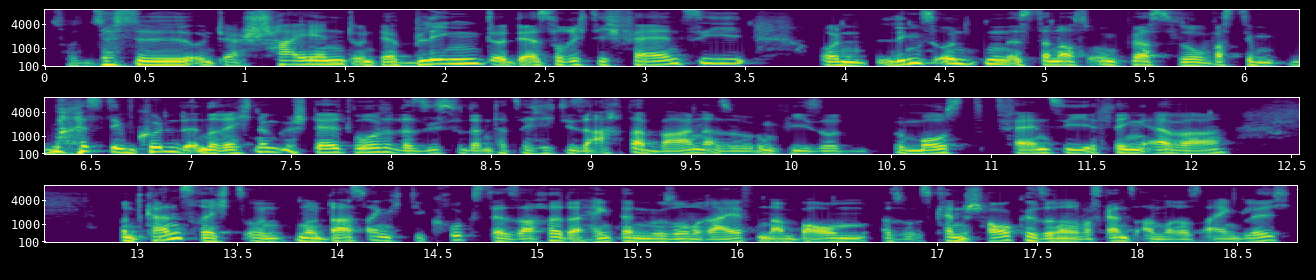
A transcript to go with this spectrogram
so ein Sessel und der scheint und der blinkt und der ist so richtig fancy. Und links unten ist dann auch so irgendwas so, was dem, was dem Kunden in Rechnung gestellt wurde. Da siehst du dann tatsächlich diese Achterbahn, also irgendwie so the most fancy thing ever. Und ganz rechts unten, und da ist eigentlich die Krux der Sache, da hängt dann nur so ein Reifen am Baum, also ist keine Schaukel, sondern was ganz anderes eigentlich.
